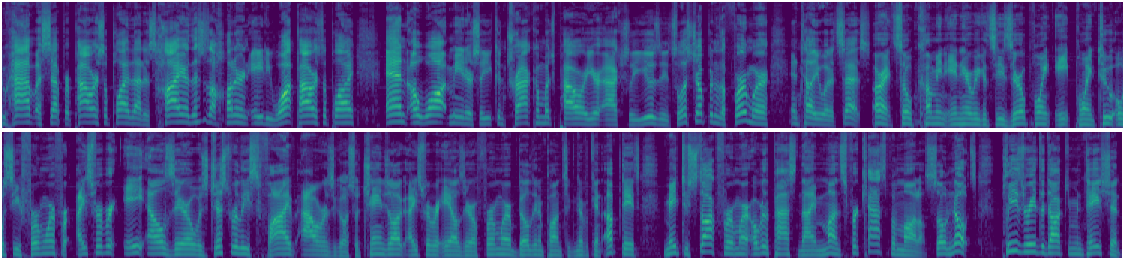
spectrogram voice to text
to have a separate power supply that is higher. This is a 180 watt power supply and a watt meter so you can track how much power you're actually using. So let's jump into the firmware and tell you what it says. All right, so coming in here, we can see 0.8.2 OC firmware for Iceriver AL0 was just released five hours ago. So changelog Ice River AL0 firmware building upon significant updates made to stock firmware over the past nine months for Kaspa models. So notes, please read the documentation.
